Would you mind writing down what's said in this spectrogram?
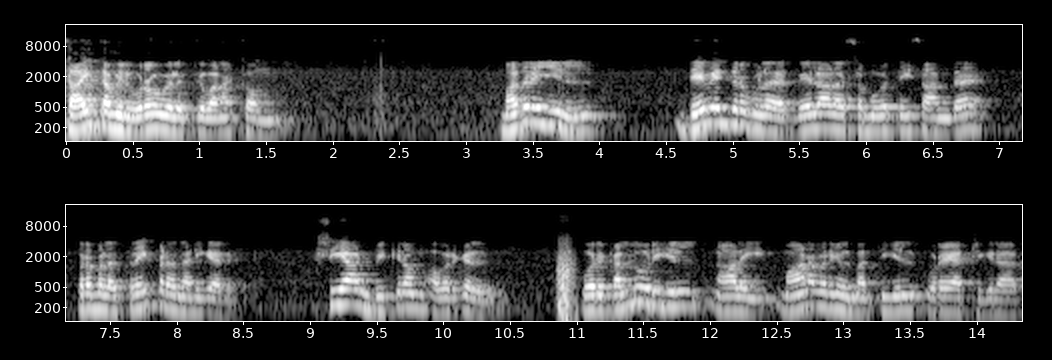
தாய் தமிழ் உறவுகளுக்கு வணக்கம். மதுரையில் தேவேந்திரகுல வேளாளர் சமூகத்தை சார்ந்த பிரபல திரைப்பட நடிகர் ஷியான் விக்ரம் அவர்கள் ஒரு கல்லூரியில் நாளை மாணவர்கள் மத்தியில் உரையாற்றுகிறார்.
